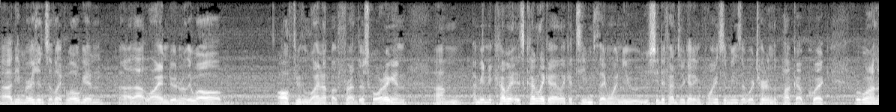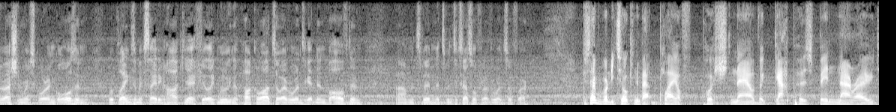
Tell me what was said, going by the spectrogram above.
uh, the emergence of like Logan, uh, that line doing really well, all through the lineup up front. They're scoring, and um, I mean, it come, it's kind of like a like a team thing. When you, you see defensemen getting points, it means that we're turning the puck up quick. We're going on the rush and we're scoring goals, and we're playing some exciting hockey. I feel like moving the puck a lot, so everyone's getting involved and um, it's been it's been successful for everyone so far. Because everybody talking about the playoff push now, the gap has been narrowed.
